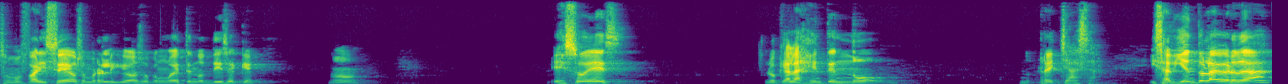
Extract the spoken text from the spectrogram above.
Somos fariseos, somos religiosos. Como este nos dice que no. Eso es lo que a la gente no, rechaza. Y sabiendo la verdad,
